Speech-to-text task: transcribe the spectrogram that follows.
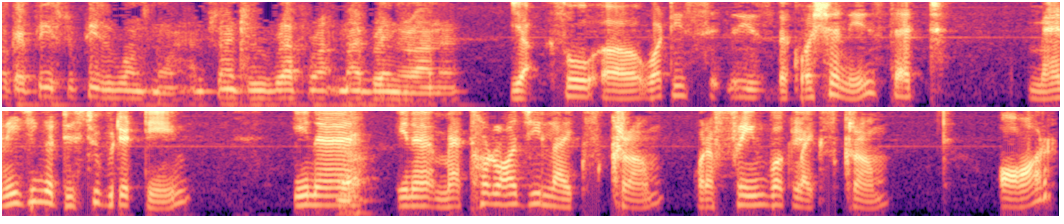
Okay, please repeat it once more. I'm trying to wrap my brain around it. Yeah. So uh, what is is the question is that managing a distributed team in a yeah. in a methodology like Scrum or a framework like Scrum, or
